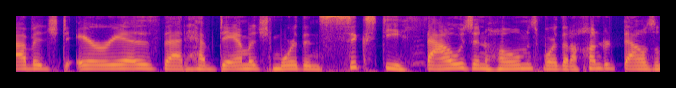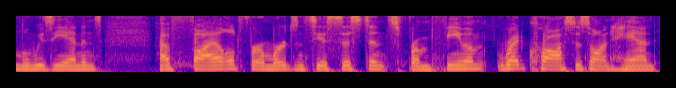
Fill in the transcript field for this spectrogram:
ravaged areas that have damaged more than 60,000 homes. More than 100,000 Louisianans have filed for emergency assistance from FEMA. Red Cross is on hand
